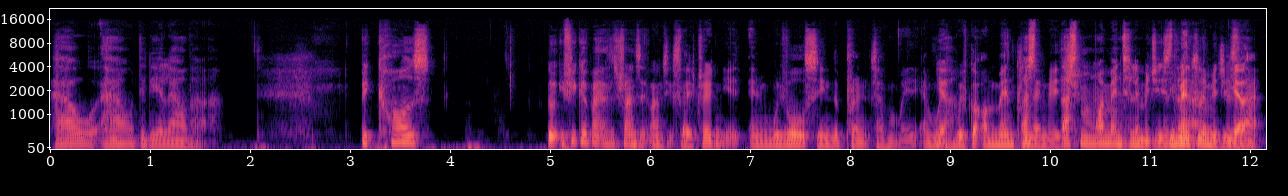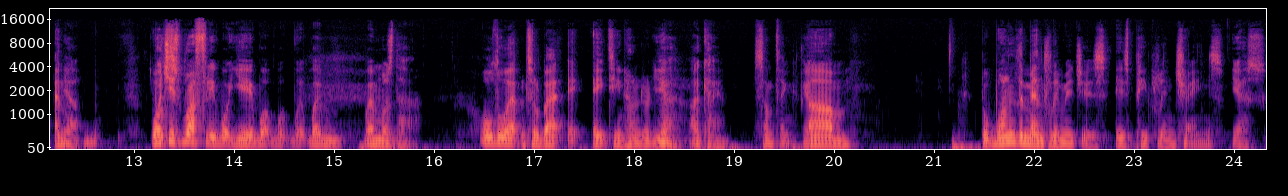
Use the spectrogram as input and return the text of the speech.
How how did he allow that? because look, if you go back to the transatlantic slave trade, and, and we've all seen the prints, haven't we? And we've, Yeah. we've got a mental That's, image. that's my mental image. Is Your that. mental image is yeah, that. And yeah. Which is roughly what year? What, what when when was that? all the way up until about e- 1800 Yeah. Okay. something. Yeah. Um, but one of the mental images is people in chains. Yes.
